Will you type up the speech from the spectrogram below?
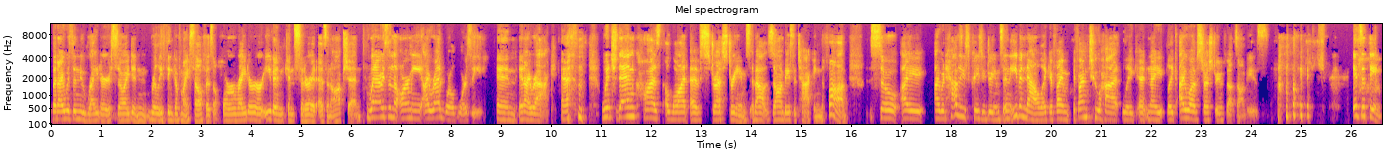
but i was a new writer so i didn't really think of myself as a horror writer or even consider it as an option when i was in the army i read world war z in in Iraq, and which then caused a lot of stress dreams about zombies attacking the fob. So I I would have these crazy dreams. And even now, like if I'm if I'm too hot, like at night, like I will have stress dreams about zombies. it's a thing.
